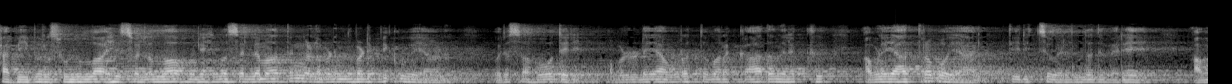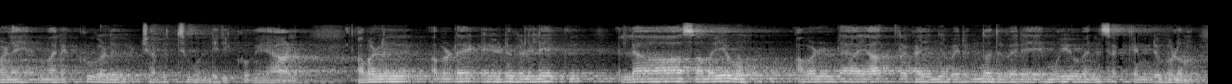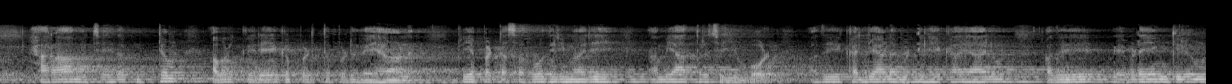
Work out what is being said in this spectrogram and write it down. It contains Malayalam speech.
ഹബീബ് റസൂലുല്ലാഹി സ്വല്ലല്ലാഹു അലൈഹി വസല്ലമ തങ്ങൾ അവിടുന്ന് പഠിപ്പിക്കുകയാണ്. ഒരു സഹോദരി അവളുടെ ഔറത്ത് മറക്കാതെ നിലയ്ക്ക് അവളെ യാത്ര പോയാൽ തിരിച്ചു വരുന്നത് വരെ അവളെ മലക്കുകൾ ക്ഷമിച്ചുകൊണ്ടിരിക്കുകയാണ് അവൾ അവളുടെ ഏടുകളിലേക്ക് എല്ലാ സമയവും അവളുടെ ആ യാത്ര കഴിഞ്ഞ് വരുന്നത് വരെ മുഴുവൻ സെക്കൻഡുകളും ഹറാമ് ചെയ്ത കുറ്റം അവൾക്ക് രേഖപ്പെടുത്തപ്പെടുകയാണ്. പ്രിയപ്പെട്ട സഹോദരിമാരെ നാം യാത്ര ചെയ്യുമ്പോൾ അത് കല്യാണ വീട്ടിലേക്കായാലും അത് എവിടെയെങ്കിലും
